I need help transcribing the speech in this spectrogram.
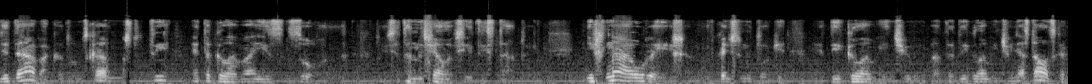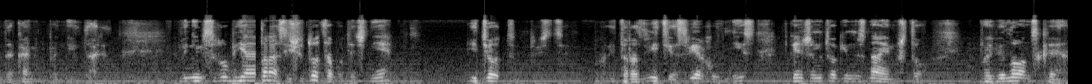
Дедава, о котором сказано, что ты – это голова из золота. То есть это начало всей этой статуи. Нихна у Рейша. В конечном итоге этой головы ничего, от этой головы ничего не осталось, когда камень под ней ударил. В ним срубья раз, еще до того, точнее, идет, то есть это развитие сверху вниз. В конечном итоге мы знаем, что Вавилонское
